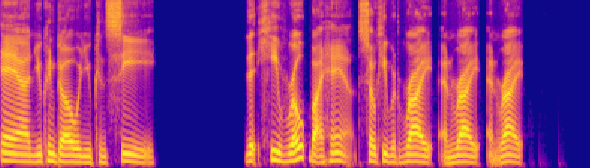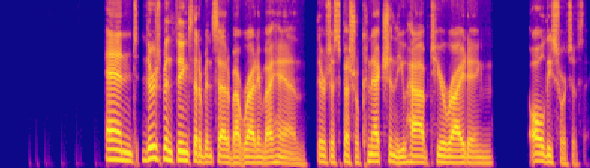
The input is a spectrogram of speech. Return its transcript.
And you can go and you can see that he wrote by hand. So he would write and write and write. And there's been things that have been said about writing by hand. There's a special connection that you have to your writing, all these sorts of things.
